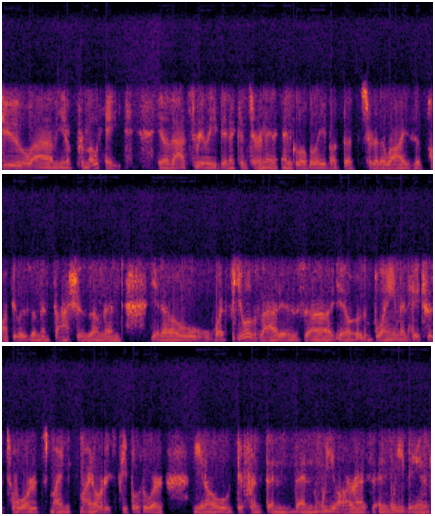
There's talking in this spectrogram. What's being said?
to um, you know promote hate. You know that's really been a concern and, and, globally about the sort of the rise of populism and fascism, and you know what fuels that is uh, you know the blame and hatred towards min- minorities, people who are you know different than than we are, as and we being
